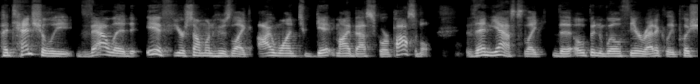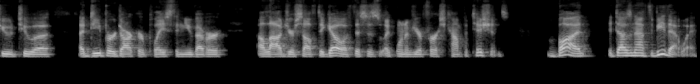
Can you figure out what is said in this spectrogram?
potentially valid if you're someone who's like, I want to get my best score possible. Then, yes, like the open will theoretically push you to a, a deeper, darker place than you've ever allowed yourself to go if this is like one of your first competitions. But it doesn't have to be that way.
